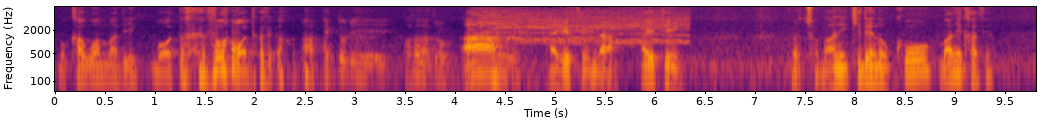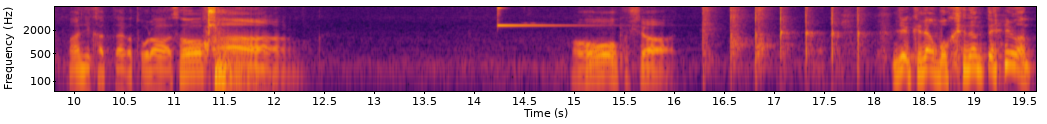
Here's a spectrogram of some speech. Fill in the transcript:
뭐 각오 한마디 뭐 어떤 소감 어떠세요? 아 백돌이 벗어나도록 아 알겠습니다. 화이팅. 그렇죠. 많이 기대 놓고 많이 가세요. 많이 갔다가 돌아와서 빵. 오 굿샷. 이제 그냥 뭐 그냥 때리면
